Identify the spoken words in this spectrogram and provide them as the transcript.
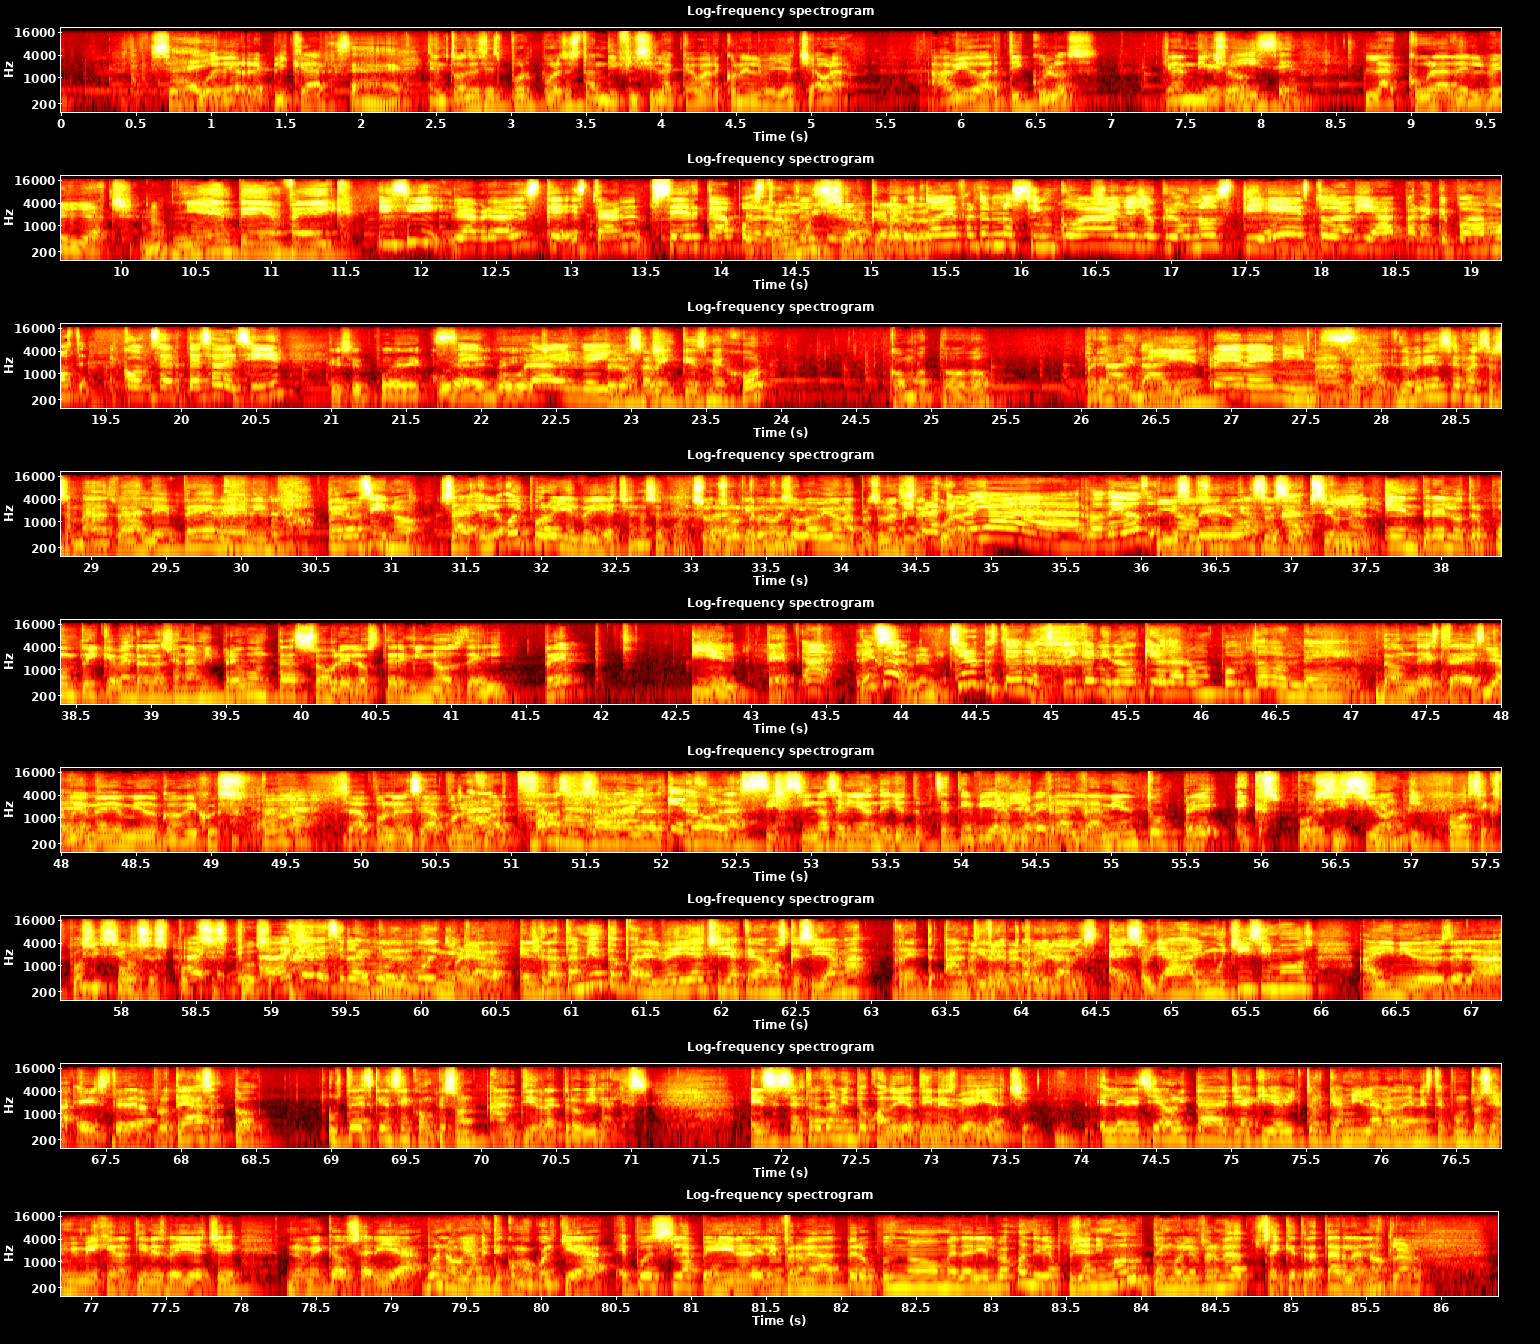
se Ahí. puede replicar. Exacto. Entonces es por, por eso es tan difícil acabar con el VIH. Ahora, ha habido artículos que han ¿Qué dicho dicen? la cura del VIH, ¿no? Mienten, fake. Y sí, la verdad es que están cerca, podríamos Están muy decirlo, cerca, la pero verdad. todavía faltan unos 5 años, yo creo unos 10 todavía, para que podamos con certeza decir Que se puede curar Se el VIH. cura el VIH. Pero ¿saben qué es mejor? Como todo, prevenir. Más vale prevenir. Más vale, debería ser nuestro más vale prevenir. Pero sí, no, o sea, el, hoy por hoy el VIH no se cura. So- Para so- que creo no que hay- solo ha habido una persona que Sí, se ha para que no curado. haya rodeos. Y eso no. es un Pero caso excepcional. aquí entre el otro punto y que va en relación a mi pregunta sobre los términos del PrEP y el PEP. Ah, eso Excelente. quiero que ustedes lo expliquen y luego quiero dar un punto donde ¿Dónde está esto? Ya, ya me dio miedo cuando dijo eso. Pero bueno, se va a poner, se va a poner Ah, fuerte. vamos a empezar a hablar. Ahora sí, si no se vinieron de YouTube, se tuvieron que caído. tratamiento pre-exposición. y posexposición. Y posexposición. Hay, hay que decirlo Hay muy, que- muy, muy claro. claro. El tratamiento para el VIH ya quedamos que se llama ret- antirretrovirales. Eso, ya hay muchísimos, hay inhibidores de la, este, de la proteasa, todo. Ustedes quédense con que son antirretrovirales. Ese es el tratamiento cuando ya tienes VIH. Le decía ahorita a Jackie y a Víctor que a mí, la verdad, en este punto, si a mí me dijeran tienes VIH, no me causaría, bueno, obviamente como cualquiera, eh, pues la pena de la enfermedad, pero pues no me daría el bajón. Diría, pues ya ni modo, tengo la enfermedad, pues hay que tratarla, ¿no? Claro.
